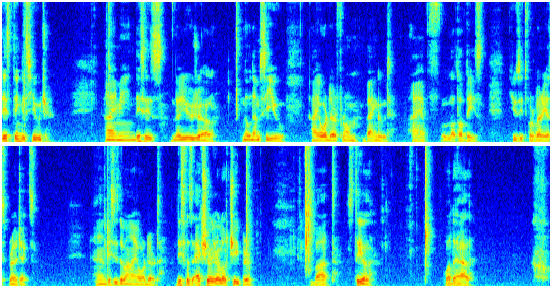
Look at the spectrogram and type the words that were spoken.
This thing is huge. I mean, this is the usual Node MCU I order from Banggood. I have a lot of these. Use it for various projects. And this is the one I ordered. This was actually a lot cheaper. But still, what the hell.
